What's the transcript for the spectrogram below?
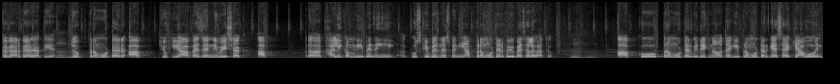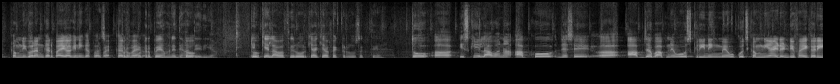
कगार पे आ जाती है जो प्रमोटर आप क्योंकि आप एज ए निवेशक आप खाली कंपनी पे नहीं उसके बिज़नेस पे नहीं आप प्रमोटर पे भी पैसा लगाते हो। है हम्म, आपको प्रमोटर भी देखना होता है कि प्रमोटर कैसा है क्या वो इन कंपनी को रन कर पाएगा कि नहीं कर पाएगा कर पाएगा। पे हमने ध्यान दे दिया। इनके अलावा फिर और क्या क्या फैक्टर हो सकते हैं? तो इसके अलावा ना आपको जैसे आप जब आपने वो स्क्रीनिंग में वो कुछ कंपनियाँ आइडेंटिफाई करी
